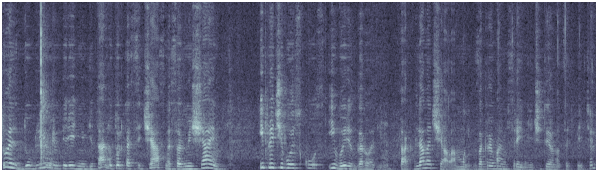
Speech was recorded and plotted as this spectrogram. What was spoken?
то есть дублируем переднюю деталь но только сейчас мы совмещаем и плечевой скос, и вырез горловины. Так, для начала мы закрываем средние 14 петель.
